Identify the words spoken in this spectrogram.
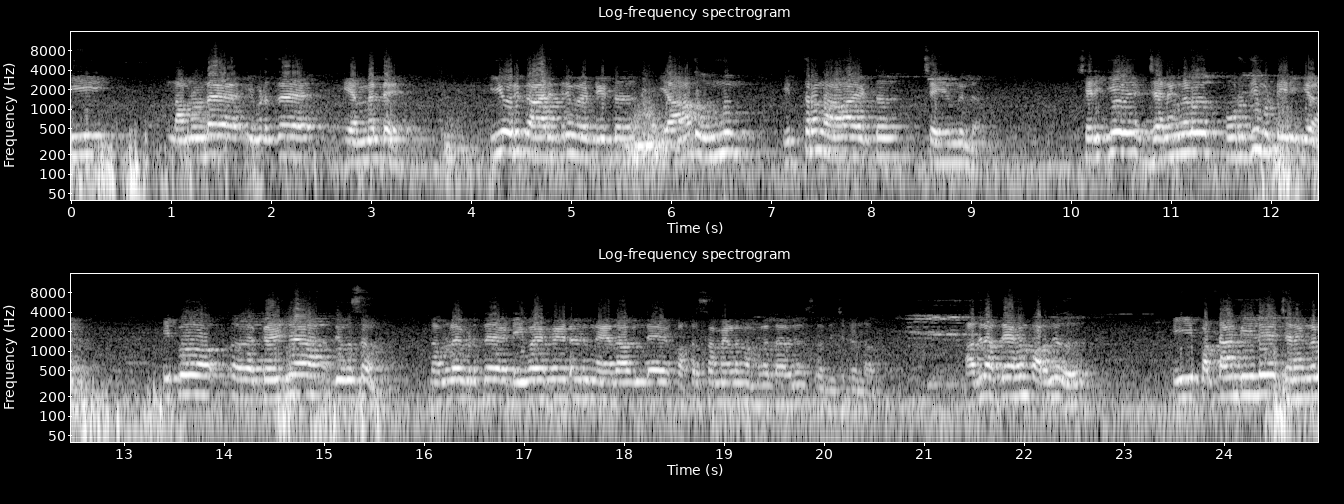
ഈ നമ്മളുടെ ഇവിടുത്തെ എം എൽ എ ഈ ഒരു കാര്യത്തിന് വേണ്ടിയിട്ട് യാതൊന്നും ഇത്ര നാളായിട്ട് ചെയ്യുന്നില്ല. ശരിക്ക് ജനങ്ങൾ പൊറുതിമുട്ടിയിരിക്കുകയാണ്. ഇപ്പോ ഇപ്പോൾ കഴിഞ്ഞ ദിവസം നമ്മളെ ഇവിടുത്തെ ഡിവൈഫൈയുടെ ഒരു നേതാവിന്റെ പത്രസമ്മേളനം നമ്മളെല്ലാവരും ശ്രദ്ധിച്ചിട്ടുണ്ടാവും. അതിൽ അദ്ദേഹം പറഞ്ഞത് ഈ പട്ടാമ്പിയിലെ ജനങ്ങൾ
